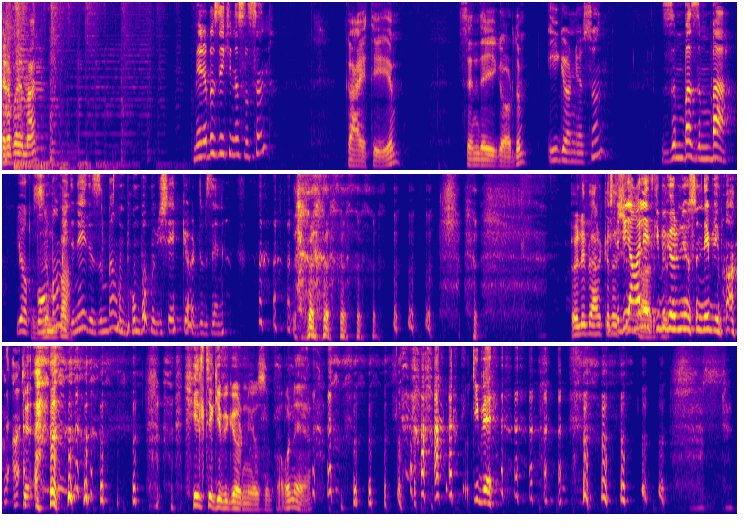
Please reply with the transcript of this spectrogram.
Merhaba Emel. Merhaba Zeki nasılsın? Gayet iyiyim. Seni de iyi gördüm. İyi görünüyorsun. Zımba zımba. Yok bomba Zımba. mıydı neydi zımba mı bomba mı bir şey gördüm seni. Öyle bir arkadaşım İşte bir alet vardı. gibi görünüyorsun ne bileyim. Hilti gibi görünüyorsun falan. O ne ya? gibi.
